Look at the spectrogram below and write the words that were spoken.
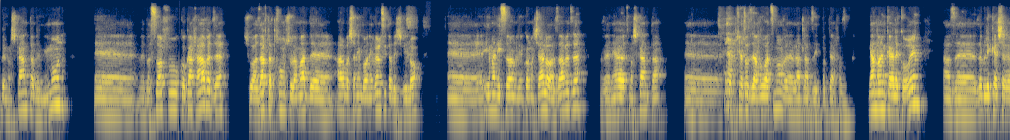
במשכנתה, במימון אה, ובסוף הוא כל כך אהב את זה שהוא עזב את התחום שהוא למד אה, ארבע שנים באוניברסיטה בשבילו. אה, עם הניסיון ועם כל מה שהיה לו, עזב את זה ונהיה יועץ משכנתה. התחיל לעשות את זה עבור עצמו ולאט לאט זה התפתח. אז גם דברים כאלה קורים. אז זה בלי קשר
